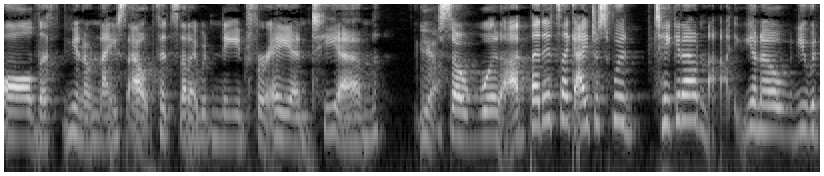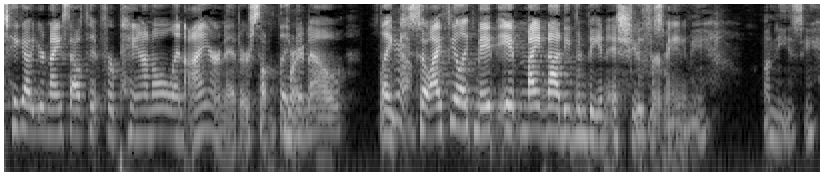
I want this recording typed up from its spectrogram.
all the, you know, nice outfits that I would need for ANTM. Yeah. So would I, but it's like I just would take it out and, you know, you would take out your nice outfit for panel and iron it or something, right. you know? Like, yeah. so I feel like maybe it might not even be an issue it for me. me uneasy.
